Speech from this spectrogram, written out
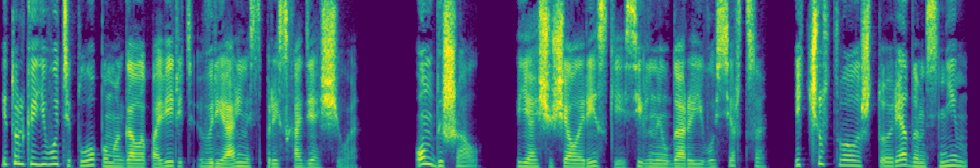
и только его тепло помогало поверить в реальность происходящего. Он дышал, я ощущала резкие, сильные удары его сердца и чувствовала, что рядом с ним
